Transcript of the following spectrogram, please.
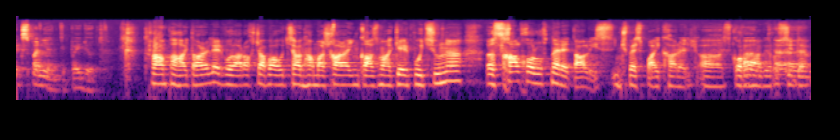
էքսպոնենտի պայդոտ Թրամփը հայտարարել էր, որ առողջապահության համաշխարհային կազմակերպությունը սխալ խորհուրդներ է տալիս, ինչպես պայքարել կորոնավիրուսի դեմ։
